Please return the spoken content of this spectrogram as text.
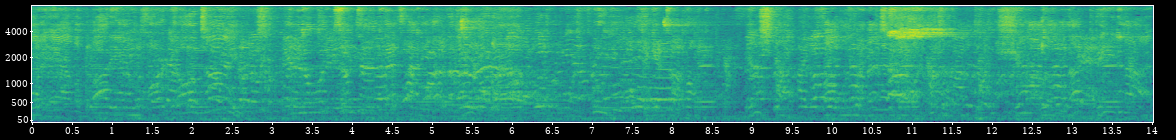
handful. You've got to have a body on him, Clark, at all times. And you know what? Sometimes that's not enough. You go around over or through you to get to the pump. Here's Scott following the basketball. Shot will not be denied.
